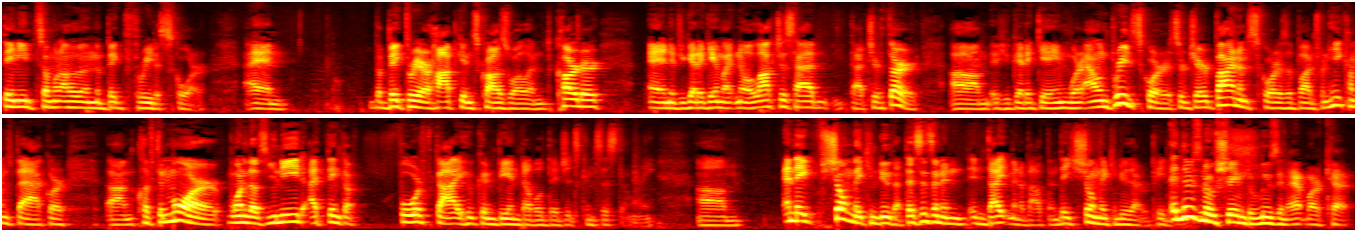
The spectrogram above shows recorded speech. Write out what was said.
they need someone other than the big three to score, and the big three are Hopkins, Croswell, and Carter. And if you get a game like Noah Locke just had, that's your third. Um, if you get a game where Alyn Breed scores or Jared Bynum scores a bunch when he comes back, or um, Clifton Moore, one of those, you need, I think, a fourth guy who can be in double digits consistently. Um, and they've shown they can do that. This isn't an indictment about them. They've shown they can do that repeatedly. And there's no shame to losing at Marquette.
